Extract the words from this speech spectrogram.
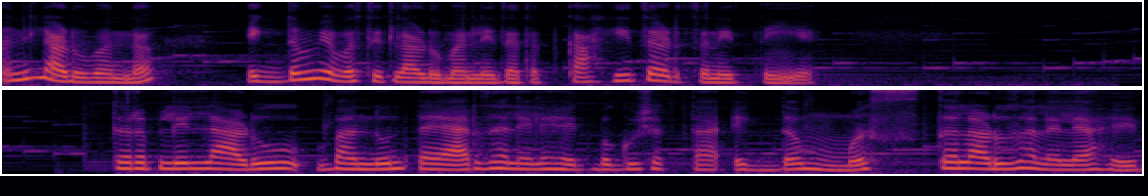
आणि लाडू बांधा. एकदम व्यवस्थित लाडू बांधले जातात. काहीच अडचण येत नाही आहे तर आपले लाडू बांधून तयार झालेले आहेत. बघू शकता एकदम मस्त लाडू झालेले आहेत.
